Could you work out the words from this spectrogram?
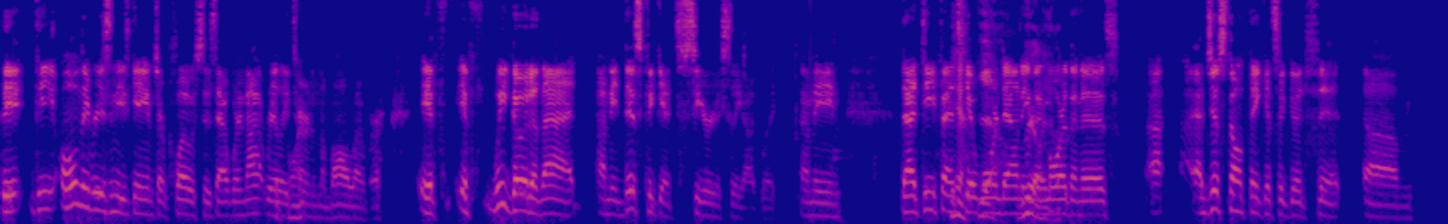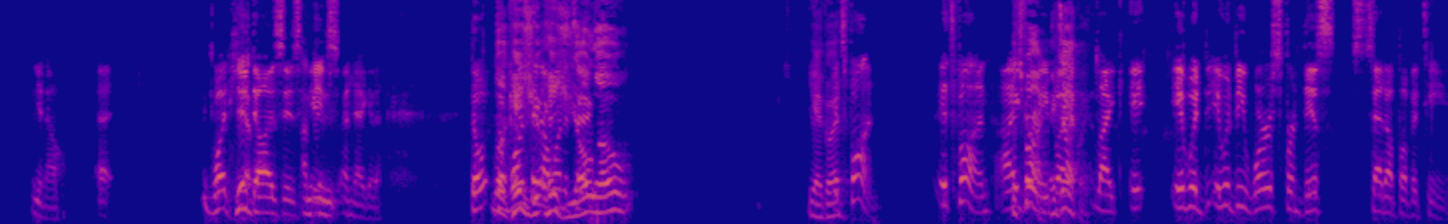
the the only reason these games are close is that we're not really turning the ball over. If if we go to that, I mean, this could get seriously ugly. I mean, that defense Yeah, get worn yeah, down really even more than it is. I, I just don't think it's a good fit. Um, you know, uh, what he Yeah, does is I mean- is a negative. The, the Look, one his, thing I want to say, Yeah, go ahead. it's fun. It's fun. I It's agree, fun, but exactly. like it, it would it would be worse for this setup of a team.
